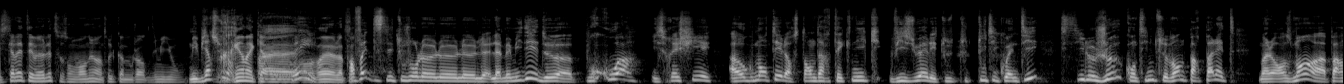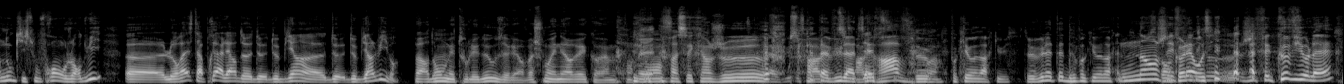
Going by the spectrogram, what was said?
Scarlet et Violet se sont vendus un truc comme genre 10 millions. Mais bien sûr. Rien à carrer. Ouais. En vrai, la En fait, c'est toujours le- le- le- la même idée de euh, pourquoi ils se feraient chier à augmenter leurs standards techniques, visuels et tout, tout, tutti quanti si le jeu continue de se vendre par palette. Malheureusement, à part nous qui souffrons aujourd'hui, euh, le reste après a l'air de, de- de bien, euh, de, de bien le vivre. Pardon, mais tous les deux, vous avez l'air vachement énervés quand même. Franchement, enfin, c'est qu'un jeu. Est-ce que t'as vu la tête grave de quoi. Pokémon Arceus Tu as vu la tête de Pokémon Arceus? Non, j'ai colère fait, aussi. que- j'ai fait que violet.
